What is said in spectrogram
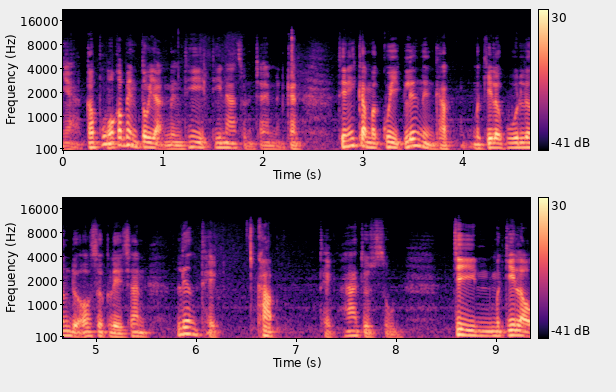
เงี้ยก็ผมว่าก็เป็นตัวอย่างหนึ่งที่ที่น่าสนใจเหมือนกัน ทีนี้กลับมาคุยอีกเรื่องหนึ่งครับ เมื่อกี้เราพูดเรื่อง dual circulation เรื่องเทคครับเทค5.0 จีนเมื่อกี้เรา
